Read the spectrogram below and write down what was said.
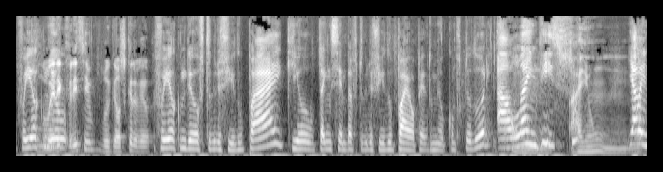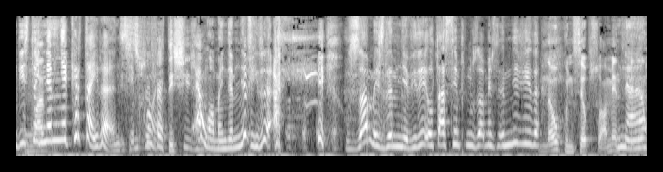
Foi ele que me Eric deu- Veríssimo, pelo que ele escreveu. Foi ele que me deu a fotografia do pai, que eu tenho sempre a fotografia do pai ao pé do meu computador. Além disso, Ai, um, e além disso, um tenho na minha carteira. Ando Isso sempre com fetichismo. É um homem da minha vida. Os homens da minha vida, ele está sempre nos homens da minha vida. Não o conheceu pessoalmente. Não,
